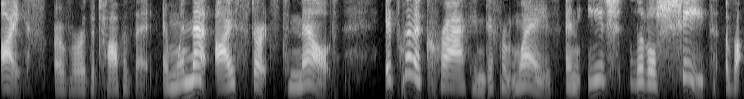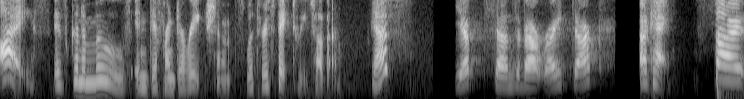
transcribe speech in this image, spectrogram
ice over the top of it, and when that ice starts to melt, it's going to crack in different ways, and each little sheet of ice is going to move in different directions with respect to each other. Yes? Yep, sounds about right, Doc. Okay, so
